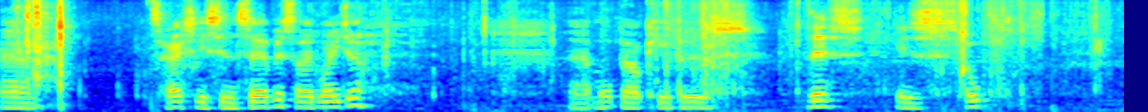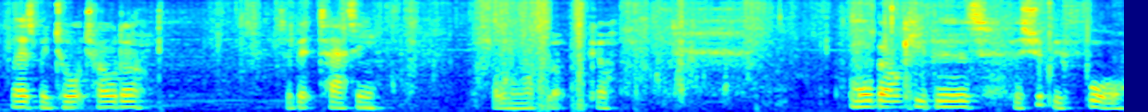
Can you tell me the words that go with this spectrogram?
Um, so actually it's in service, I'd wager. Uh, more belt keepers. This is, oh, there's my torch holder. It's a bit tatty. Falling off, look. Okay. More belt keepers. There should be four.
